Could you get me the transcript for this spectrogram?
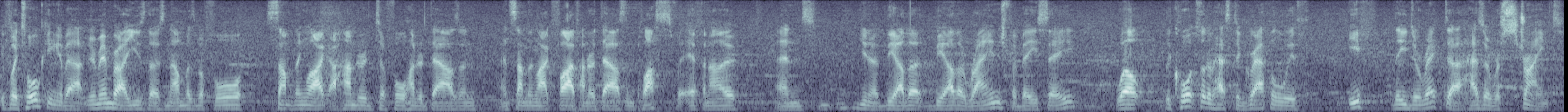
if we're talking about, remember I used those numbers before, something like 100 to 400,000 and something like 500,000 plus for F&O and you know the other, the other range for BC. Well, the court sort of has to grapple with if the director has a restraint,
